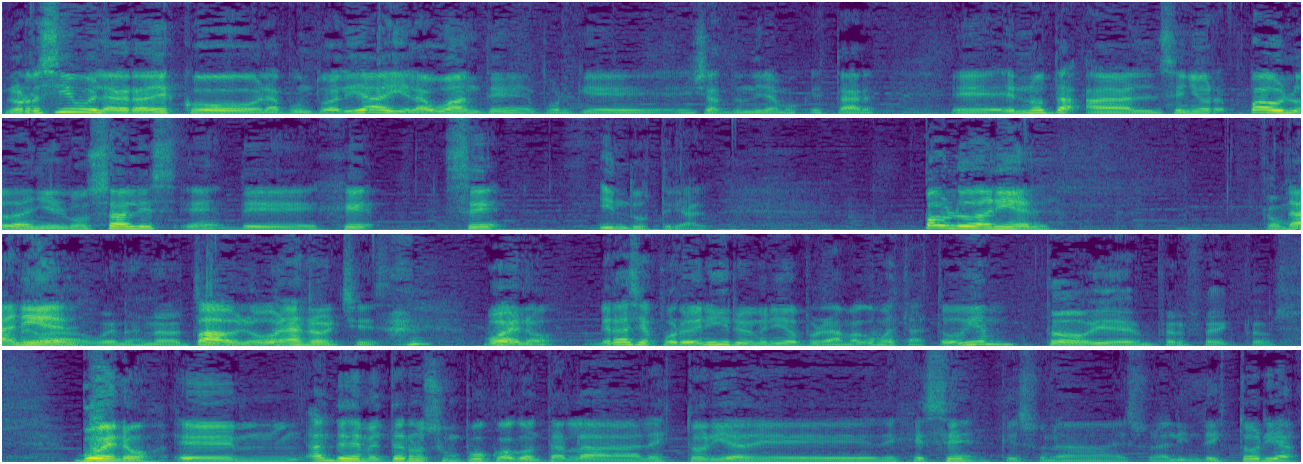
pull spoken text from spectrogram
Lo recibo y le agradezco la puntualidad y el aguante, porque ya tendríamos que estar eh, en nota al señor Pablo Daniel González eh, de GC Industrial. Pablo Daniel. Daniel. Buenas noches. Pablo, buenas noches. Bueno, gracias por venir, bienvenido al programa. ¿Cómo estás? ¿Todo bien? Todo bien, perfecto. Bueno, em, antes de meternos un poco a contar la, historia de, GC, que es una, es una linda historia,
